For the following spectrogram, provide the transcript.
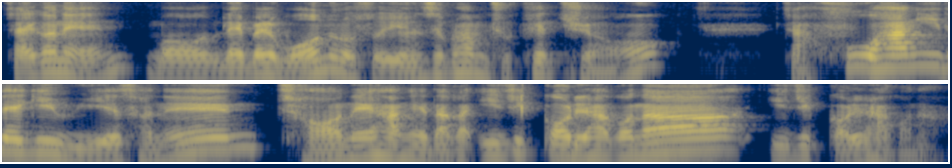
자, 이거는 뭐 레벨 1으로서 연습을 하면 좋겠죠. 자, 후항이 되기 위해서는 전의 항에다가 이직거리를 하거나 이직거리를 하거나.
